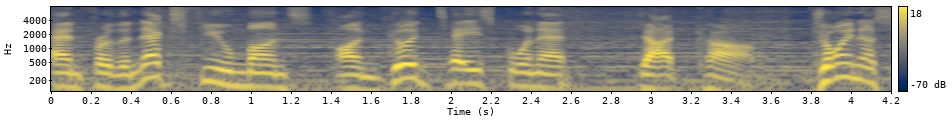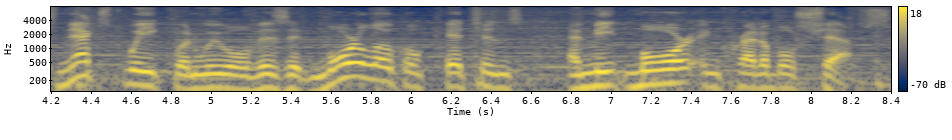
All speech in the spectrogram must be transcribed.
and for the next few months on GoodTasteGwinnett.com. Join us next week when we will visit more local kitchens and meet more incredible chefs.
